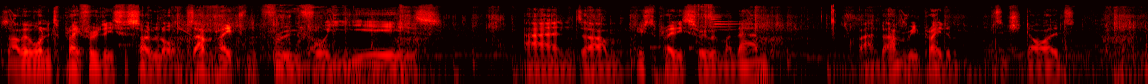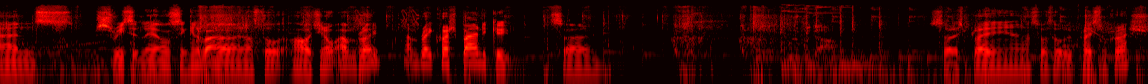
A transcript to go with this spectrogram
So I've been wanting to play through these for so long because I haven't played them through for years. And um, I used to play these through with my nan, and I haven't really played them since she died. And just recently I was thinking about her, and I thought, oh, do you know what I haven't played? I haven't played Crash Bandicoot. So, so let's play. Uh, so I thought we'd play some Crash.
